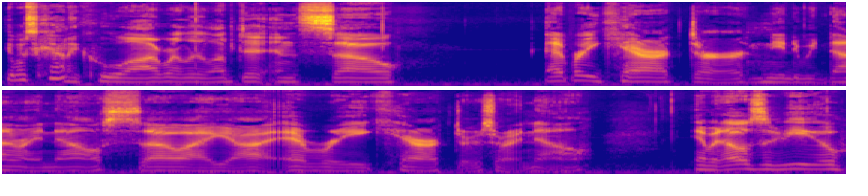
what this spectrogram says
it was kind of cool. I really loved it, and so every character need to be done right now, so I got every characters right now. And for those of you,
